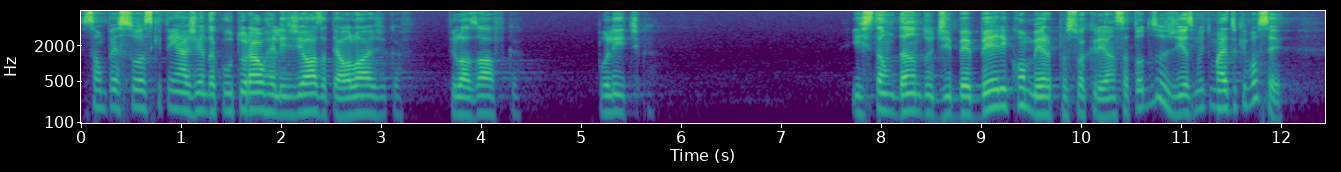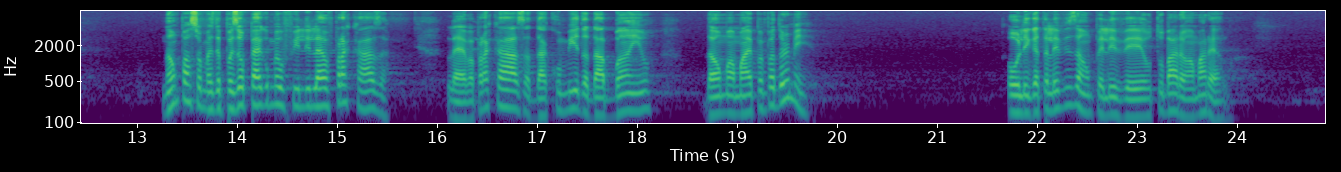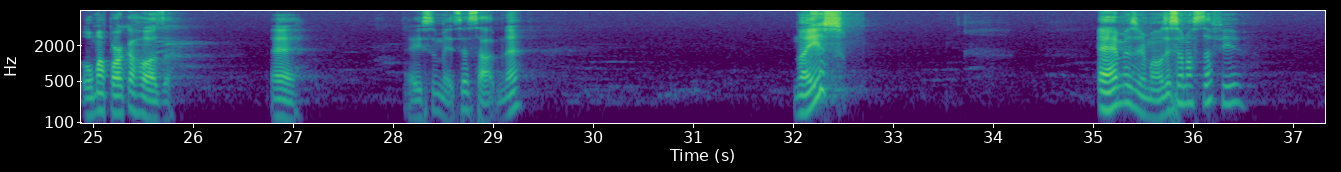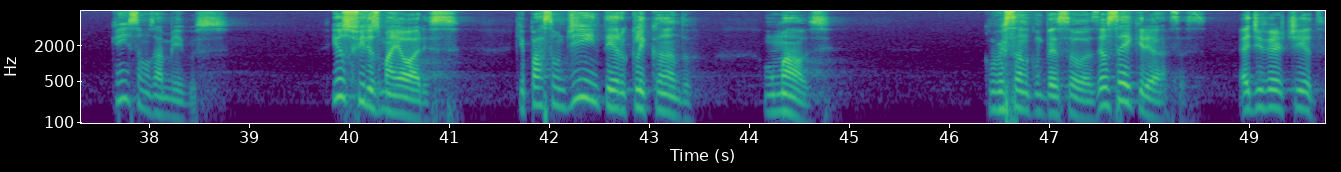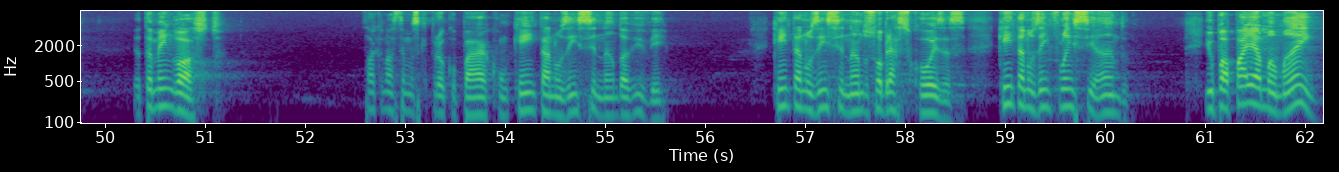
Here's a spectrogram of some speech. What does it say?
São pessoas que têm agenda cultural, religiosa, teológica, filosófica, política. E estão dando de beber e comer para sua criança todos os dias, muito mais do que você. Não, pastor, mas depois eu pego meu filho e levo para casa. Leva para casa, dá comida, dá banho, dá uma mamãe e põe para dormir. Ou liga a televisão para ele ver o tubarão amarelo. Ou uma porca rosa. É. É isso mesmo, você sabe, né? Não é isso? É, meus irmãos, esse é o nosso desafio. Quem são os amigos? E os filhos maiores, que passam o dia inteiro clicando um mouse, conversando com pessoas? Eu sei, crianças, é divertido, eu também gosto. Só que nós temos que preocupar com quem está nos ensinando a viver quem está nos ensinando sobre as coisas, quem está nos influenciando. E o papai e a mamãe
